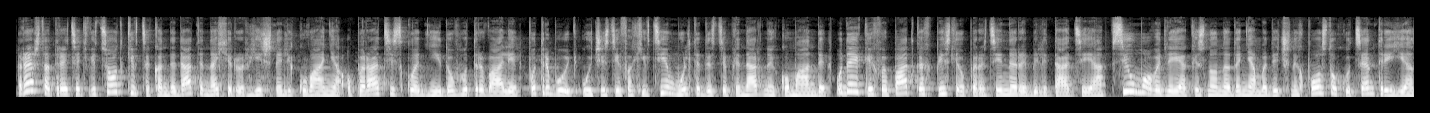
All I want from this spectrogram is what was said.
Решта 30% – це кандидати на хірургічне лікування. Операції складні, довготривалі, потребують участі фахівців мультидисциплінарної команди. У деяких випадках післяопераційна реабілітація. Всі умови для якісного надання медичних послуг у центрі є,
